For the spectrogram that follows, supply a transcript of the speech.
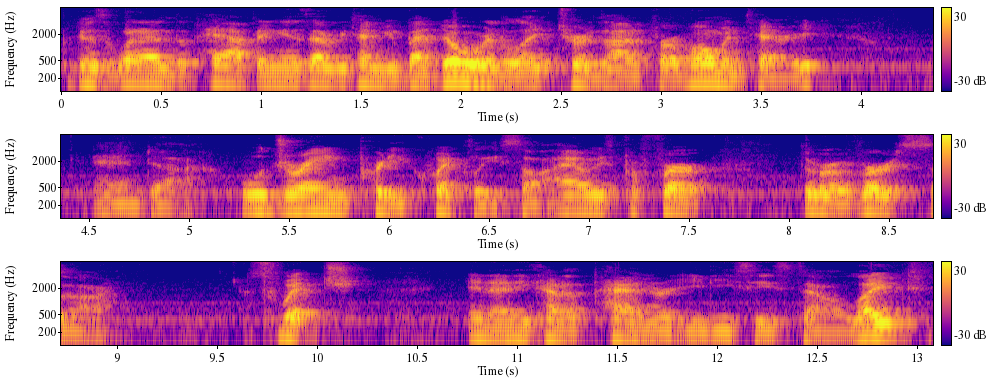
because what ends up happening is every time you bend over the light turns on for a momentary and uh, will drain pretty quickly so I always prefer the reverse uh, switch in any kind of pen or EDC style light.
